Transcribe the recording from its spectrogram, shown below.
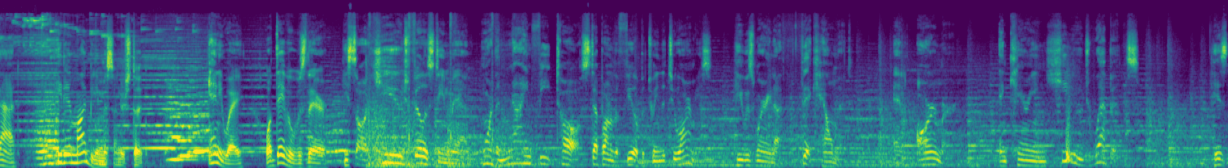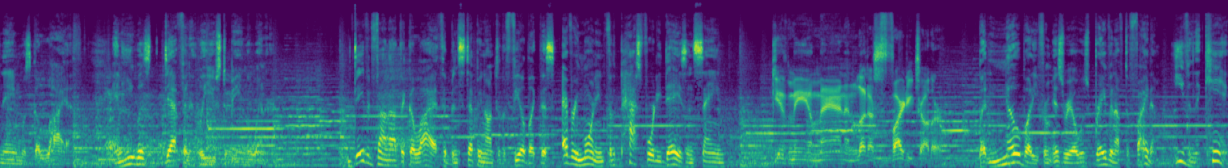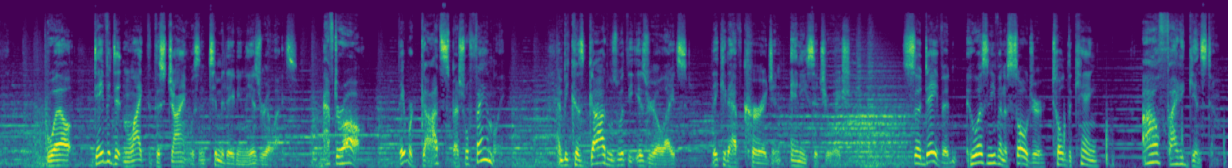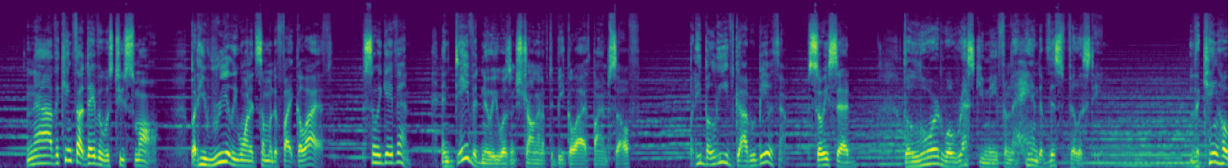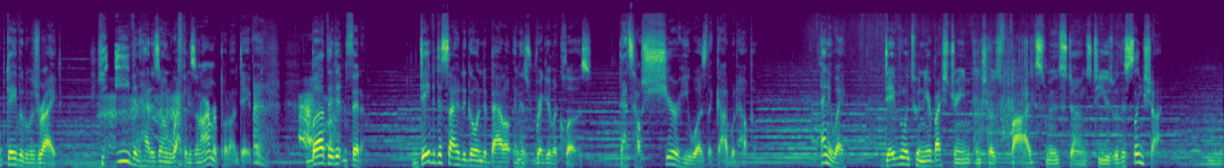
dad, he didn't mind being misunderstood. Anyway, while David was there, he saw a huge Philistine man, more than nine feet tall, step onto the field between the two armies. He was wearing a thick helmet and armor and carrying huge weapons. His name was Goliath, and he was definitely used to being the winner. David found out that Goliath had been stepping onto the field like this every morning for the past 40 days and saying, Give me a man and let us fight each other. But nobody from Israel was brave enough to fight him, even the king. Well, David didn't like that this giant was intimidating the Israelites. After all, they were God's special family. And because God was with the Israelites, they could have courage in any situation. So David, who wasn't even a soldier, told the king, I'll fight against him. Nah, the king thought David was too small, but he really wanted someone to fight Goliath. So he gave in. And David knew he wasn't strong enough to beat Goliath by himself, but he believed God would be with him. So he said, The Lord will rescue me from the hand of this Philistine. The king hoped David was right. He even had his own weapons and armor put on David, but they didn't fit him. David decided to go into battle in his regular clothes. That's how sure he was that God would help him. Anyway, David went to a nearby stream and chose five smooth stones to use with his slingshot.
